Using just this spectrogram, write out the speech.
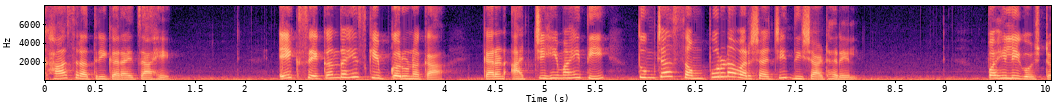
खास रात्री करायचा आहे. एक सेकंदही स्किप करू नका कारण आजची ही माहिती तुमच्या संपूर्ण वर्षाची दिशा ठरेल. पहिली गोष्ट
